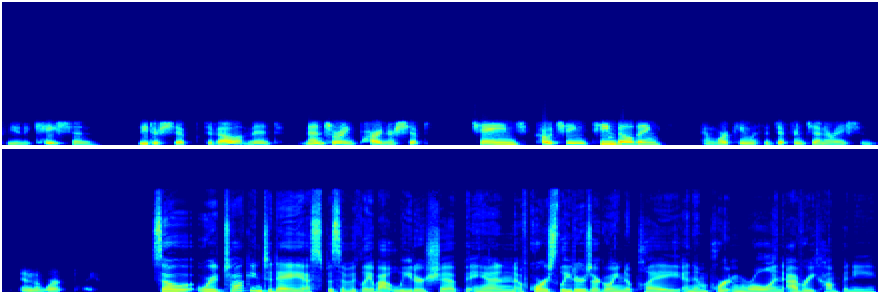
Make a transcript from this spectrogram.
communication, leadership development, mentoring, partnerships, change, coaching, team building, and working with the different generations in the workplace. So, we're talking today uh, specifically about leadership, and of course, leaders are going to play an important role in every company.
